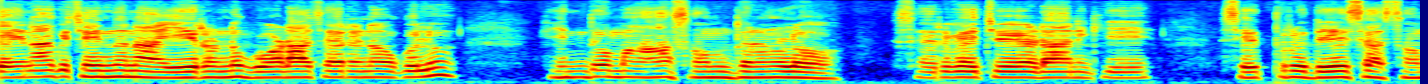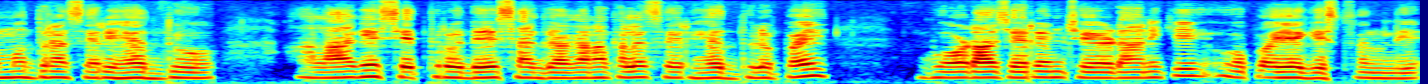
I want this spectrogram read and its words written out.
చైనాకు చెందిన ఈ రెండు గూఢాచారి నౌకలు హిందూ మహాసముద్రంలో సర్వే చేయడానికి శత్రు దేశ సముద్ర సరిహద్దు అలాగే శత్రు దేశ గగనతల సరిహద్దులపై గూఢాచర్యం చేయడానికి ఉపయోగిస్తుంది.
